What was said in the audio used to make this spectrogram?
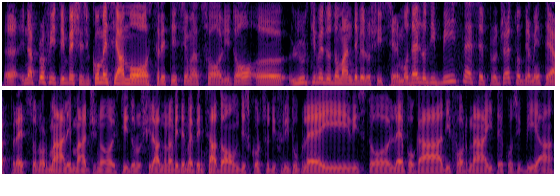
Uh, in approfitto invece, siccome siamo strettissimi al solito, uh, le ultime due domande velocissime. Il modello di business e il progetto ovviamente è a prezzo normale, immagino il titolo uscirà. Non avete mai pensato a un discorso di free to play, visto l'epoca di Fortnite e così via?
